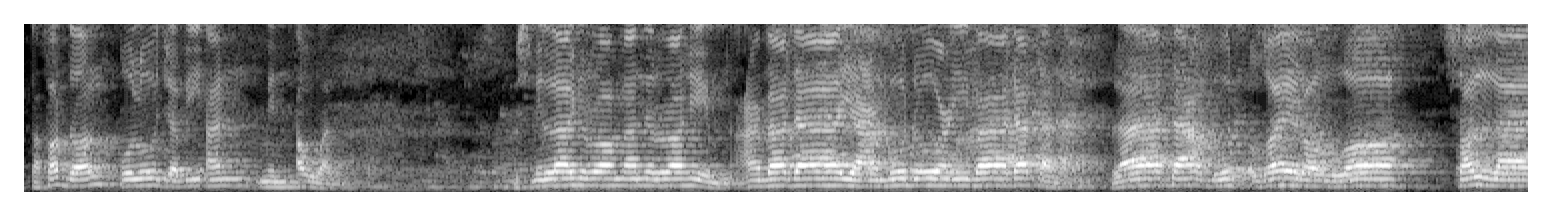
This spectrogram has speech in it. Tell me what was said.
Tafadhal qulu jami'an min awal Bismillahirrahmanirrahim. Abada ya'budu ibadatan. La ta'bud ghairallah. Salla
